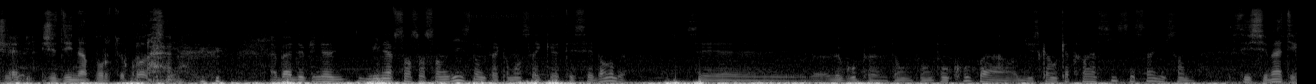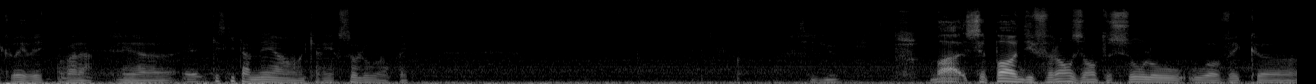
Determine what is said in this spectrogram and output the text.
Je, je dis n'importe quoi. tu sais. Ah bah, depuis le- 1970, donc tu as commencé avec euh, TC Band. C'est euh, le, le groupe, euh, ton, ton, ton crew, quoi, jusqu'en 86, c'est ça, il me semble. Systématique, oui, oui. Voilà. Et, euh, et qu'est-ce qui t'a amené en carrière solo, en fait? C'est vieux. Bah, c'est pas une différence entre solo ou avec, euh,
